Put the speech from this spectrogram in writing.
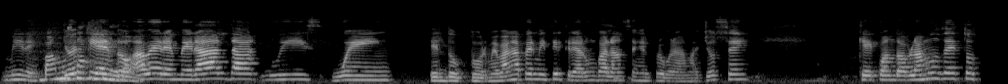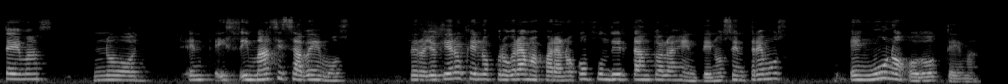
Miren, Vamos yo a entiendo. generar. A ver, Esmeralda, Luis, Wayne, el doctor, me van a permitir crear un balance en el programa. Yo sé que cuando hablamos de estos temas, no, en- y más si sabemos, pero yo quiero que en los programas, para no confundir tanto a la gente, nos centremos en uno o dos temas.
